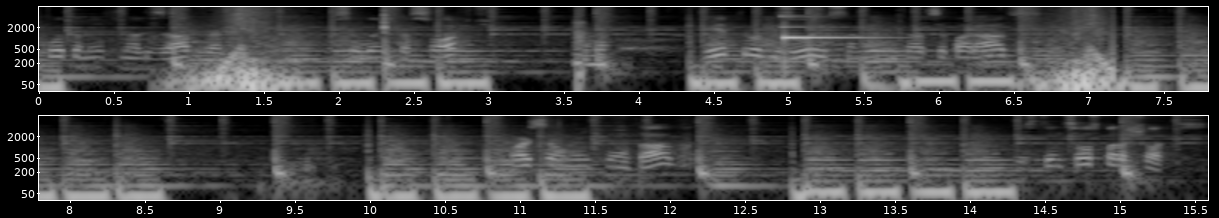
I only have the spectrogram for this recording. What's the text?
Capô também finalizado, já que o selante da soft. Retrovisores também pintados separados. Parcialmente montado. Restando só os para-choques.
